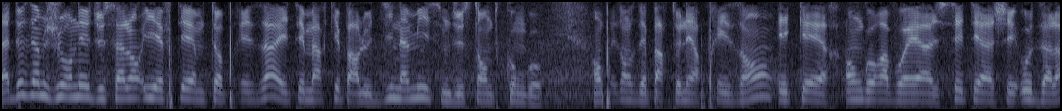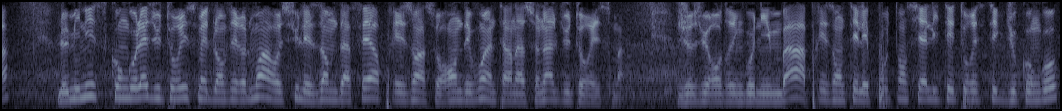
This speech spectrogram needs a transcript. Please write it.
La deuxième journée du salon IFTM Top Reza a été marquée par le dynamisme du stand Congo. En présence des partenaires présents, Eker, Angora Voyage, CTH et Ozala, le ministre congolais du Tourisme et de l'Environnement a reçu les hommes d'affaires présents à ce rendez-vous international du tourisme. Josué Rodrigo Nimba a présenté les potentialités touristiques du Congo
